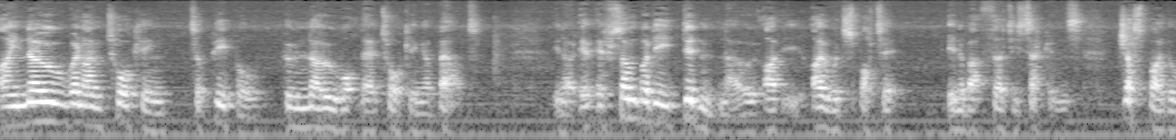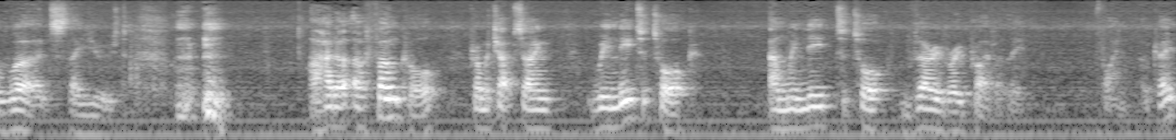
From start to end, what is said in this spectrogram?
I know when I'm talking to people who know what they're talking about. You know, if, if somebody didn't know, I, I would spot it in about 30 seconds just by the words they used. I had a, a phone call from a chap saying, we need to talk and we need to talk very, very privately. Fine, okay?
